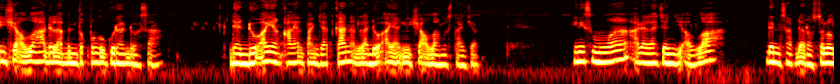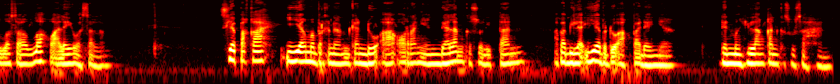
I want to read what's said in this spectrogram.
insya Allah adalah bentuk pengguguran dosa. Dan doa yang kalian panjatkan adalah doa yang insya Allah mustajab. Ini semua adalah janji Allah dan sabda Rasulullah Shallallahu Alaihi Wasallam. Siapakah yang memperkenankan doa orang yang dalam kesulitan apabila ia berdoa kepadanya dan menghilangkan kesusahan?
